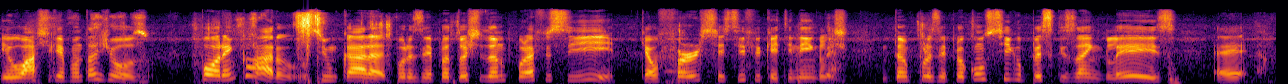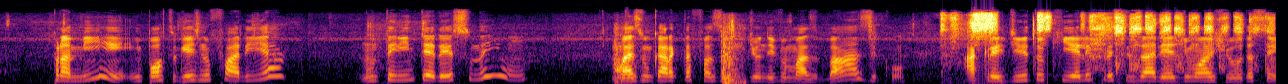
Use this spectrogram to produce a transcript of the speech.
eu acho que é vantajoso. Porém, claro, se um cara, por exemplo, eu estou estudando por FCE, que é o First Certificate in English. Então, por exemplo, eu consigo pesquisar inglês. É, para mim, em português não faria, não teria interesse nenhum. Mas um cara que está fazendo de um nível mais básico, acredito que ele precisaria de uma ajuda, assim.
